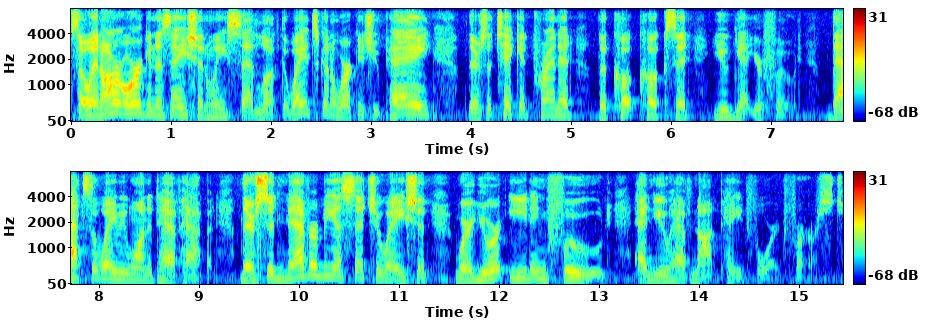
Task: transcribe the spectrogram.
So in our organization, we said, look, the way it's going to work is you pay, there's a ticket printed, the cook cooks it, you get your food. That's the way we wanted to have happen. There should never be a situation where you're eating food and you have not paid for it first.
